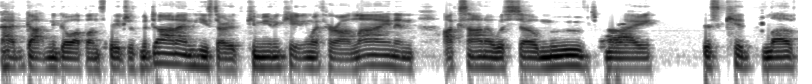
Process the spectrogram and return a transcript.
had gotten to go up on stage with Madonna, and he started communicating with her online. And Oksana was so moved by this kid's love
